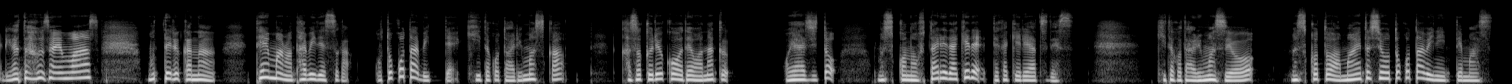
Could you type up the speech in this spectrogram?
ありがとうございます。持ってるかな？テーマの旅ですが男旅って聞いたことありますか？家族旅行ではなく親父と息子の2人だけで出かけるやつです。聞いたことありますよ。息子とは毎年男旅に行ってます。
